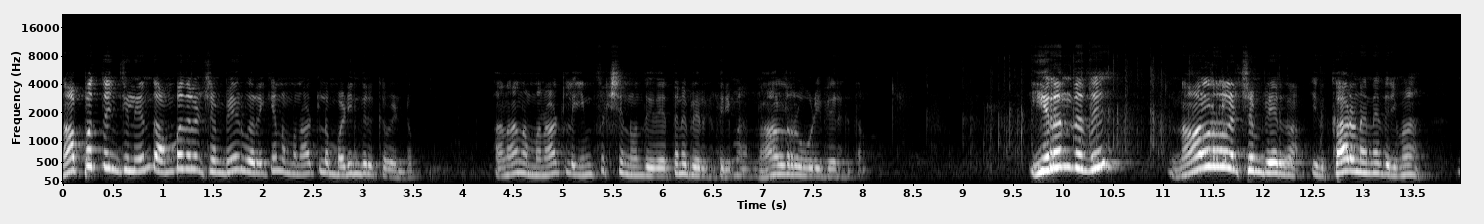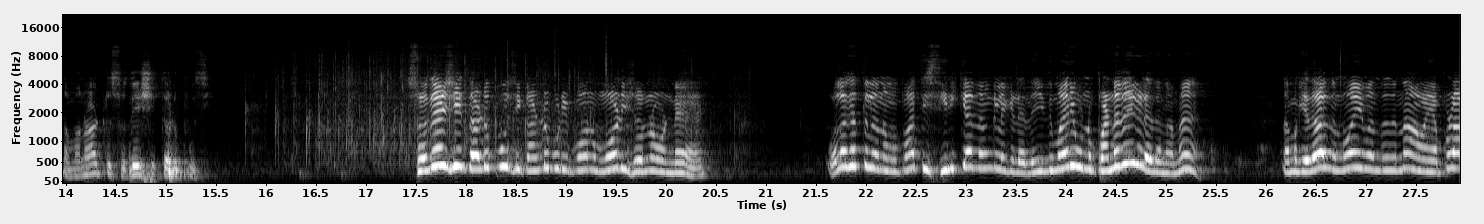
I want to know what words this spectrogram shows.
நாற்பத்தஞ்சிலேருந்து ஐம்பது லட்சம் பேர் வரைக்கும் நம்ம நாட்டில் மடிந்திருக்க வேண்டும். ஆனால் நம்ம நாட்டில் இன்ஃபெக்ஷன் வந்து இது எத்தனை பேருக்கு தெரியுமா? நாலரை கோடி பேருக்கு தான். இறந்தது நாலரை லட்சம் பேர் தான். இது காரணம் என்ன தெரியுமா? நம்ம நாட்டு சுதேசி தடுப்பூசி. சுதேசி தடுப்பூசி கண்டுபிடிப்போம்னு மோடி சொன்ன உடனே உலகத்தில் நம்ம பார்த்து சிரிக்காதவங்களே கிடையாது. இது மாதிரி ஒன்று பண்ணதே கிடையாது நம்ம நமக்கு ஏதாவது நோய் வந்ததுன்னா அவன் எப்படா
